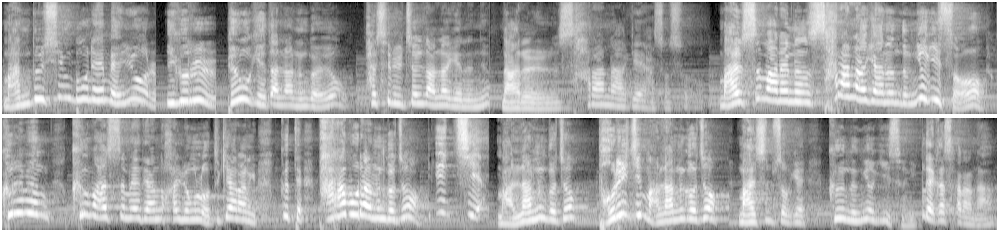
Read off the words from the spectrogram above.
만드신 분의 매뉴얼 이거를 배우게 해달라는 거예요. 81절 단락에는요. 나를 살아나게 하소서. 말씀 안에는 살아나게 하는 능력이 있어. 그러면 그 말씀에 대한 활용을 어떻게 하라는 게 끝에 바라보라는 거죠. 잊지 말라는 거죠. 버리지 말라는 거죠. 말씀 속에 그 능력이 있으니까 내가 살아나.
